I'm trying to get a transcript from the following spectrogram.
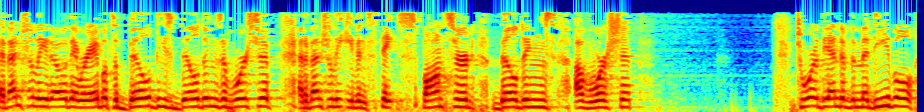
Eventually, though, they were able to build these buildings of worship, and eventually even state-sponsored buildings of worship. Toward the end of the medieval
